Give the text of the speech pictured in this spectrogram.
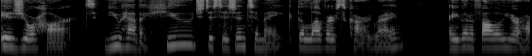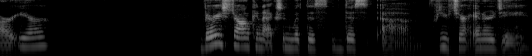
is your heart. You have a huge decision to make. The lover's card, right? Are you going to follow your heart here? Very strong connection with this this um, future energy,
